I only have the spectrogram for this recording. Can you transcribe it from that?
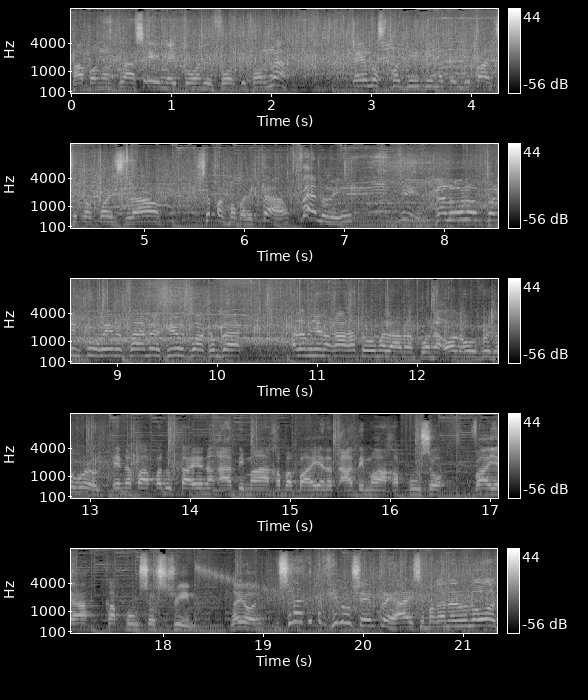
Habang ang Class A may 244 na. Kaya mas magiging matindi pa ang Super Points round sa pagbabalik ng Family Feud. Nanonood pa rin po kayo ng Family Feud. Welcome back. Alam niyo, nakakatuwa malaman po na all over the world, eh napapanood tayo ng ating mga kababayan at ating mga kapuso via Kapuso Stream. Ngayon, gusto natin pag-hello siyempre, hi, sa mga nanonood.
